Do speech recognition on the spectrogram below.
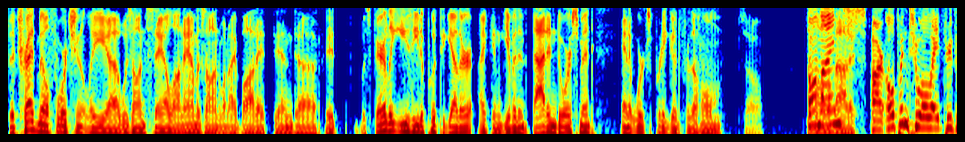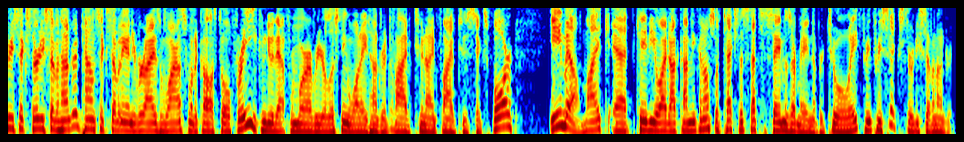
the treadmill fortunately uh, was on sale on Amazon when I bought it, and uh, it was fairly easy to put together. I can give it that endorsement, and it works pretty good for the home. So Phone lines are open 208 336 3700, pound 670 on your Verizon Wireless. Want to call us toll free? You can do that from wherever you're listening, 1 800 529 5264. Email mike at kboi.com. You can also text us. That's the same as our main number, 208 336 3700.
